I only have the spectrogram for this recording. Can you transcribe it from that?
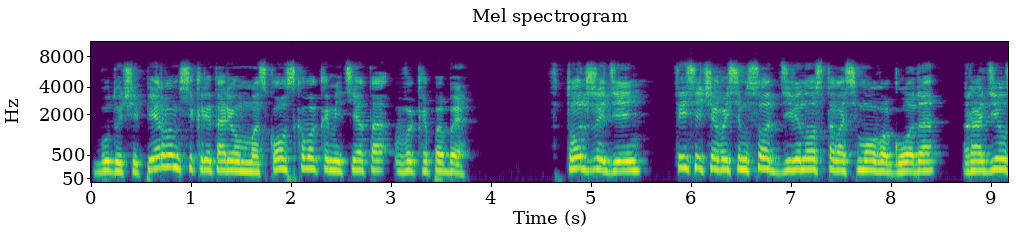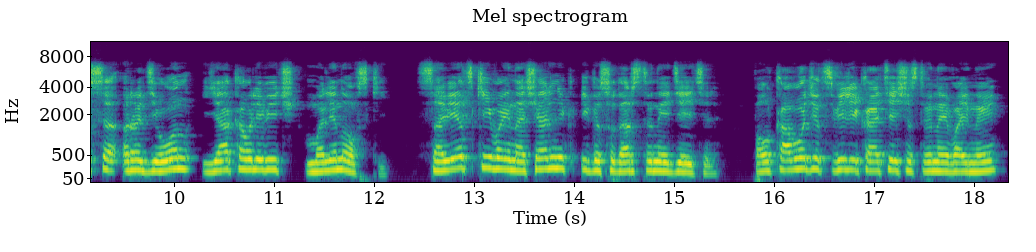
будучи первым секретарем Московского комитета ВКПБ. В тот же день 1898 года родился Родион Яковлевич Малиновский, советский военачальник и государственный деятель, полководец Великой Отечественной войны,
